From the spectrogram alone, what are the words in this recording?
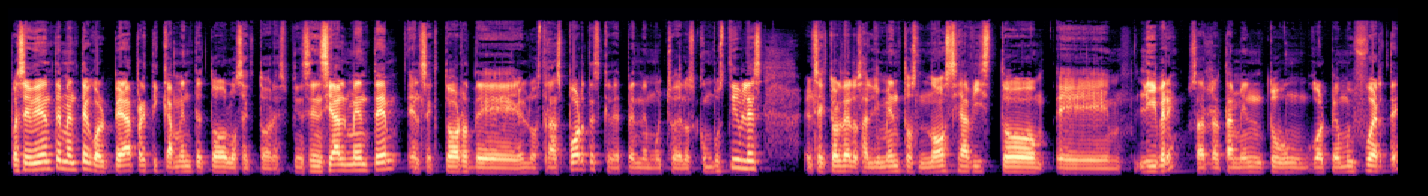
pues evidentemente golpea prácticamente todos los sectores. Esencialmente el sector de los transportes, que depende mucho de los combustibles, el sector de los alimentos no se ha visto eh, libre, o sea, también tuvo un golpe muy fuerte.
